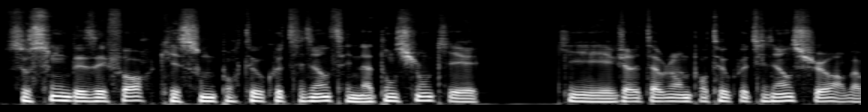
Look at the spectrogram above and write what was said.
Ce sont des efforts qui sont portés au quotidien. C'est une attention qui est qui est véritablement portée au quotidien sur bah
